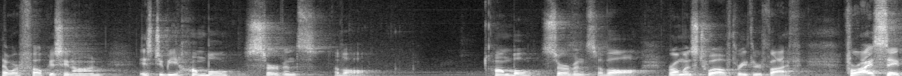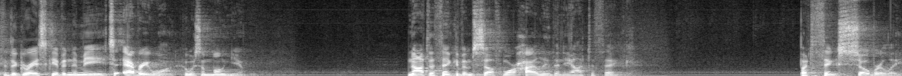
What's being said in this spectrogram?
that we're focusing on is to be humble servants of all. Humble servants of all. Romans 12, 3 through 5. For I say through the grace given to me, to everyone who is among you, not to think of himself more highly than he ought to think, but to think soberly,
